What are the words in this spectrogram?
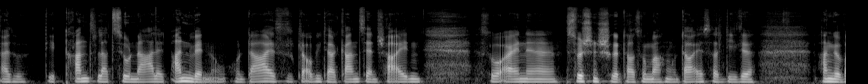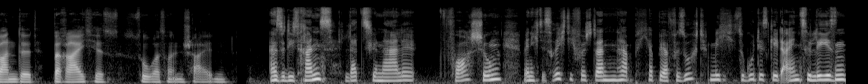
also die translationale Anwendung. Und da ist es, glaube ich, da ganz entscheidend, so einen Zwischenschritt da zu machen. Und da ist halt diese angewandte Bereiche sowas von entscheidend. Also die translationale Forschung, wenn ich das richtig verstanden habe, ich habe ja versucht, mich so gut es geht einzulesen,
